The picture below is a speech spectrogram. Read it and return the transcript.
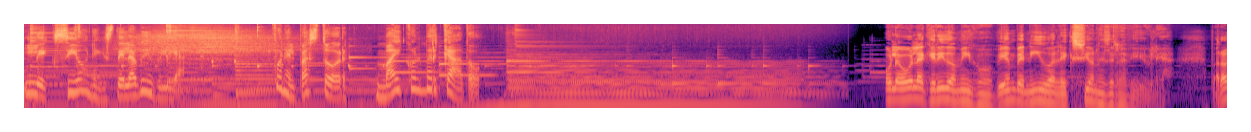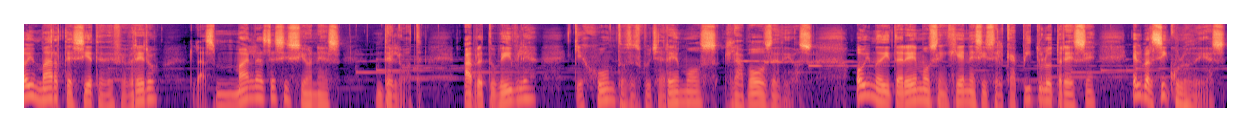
Lecciones de la Biblia con el pastor Michael Mercado. Hola, hola querido amigo, bienvenido a Lecciones de la Biblia. Para hoy martes 7 de febrero, las malas decisiones de Lot. Abre tu Biblia, que juntos escucharemos la voz de Dios. Hoy meditaremos en Génesis el capítulo 13, el versículo 10.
